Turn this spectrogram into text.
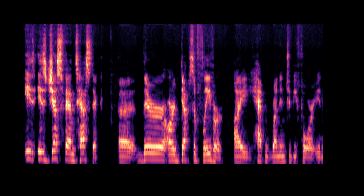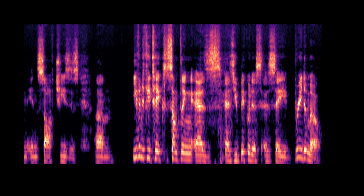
is, is just fantastic. Uh, there are depths of flavor I hadn't run into before in in soft cheeses. Um, even if you take something as as ubiquitous as say brie de meaux,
